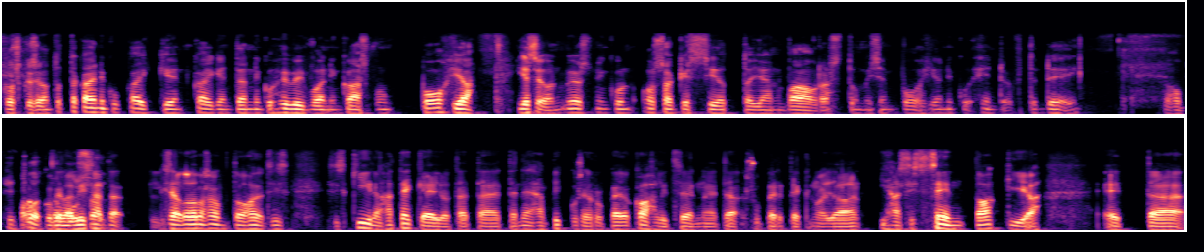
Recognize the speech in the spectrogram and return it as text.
koska se on totta kai niin kuin kaikkien, kaiken tämän niin kuin hyvinvoinnin kasvun pohja ja se on myös niin kuin osakesijoittajan vaurastumisen pohja niin kuin end of the day. Tuohon pakko vielä lisätä, lisätä tuohon, siis, siis Kiinahan tekee jo tätä, että nehän pikkusen rupeaa jo kahlitsemaan näitä superteknojaan ihan siis sen takia, että,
